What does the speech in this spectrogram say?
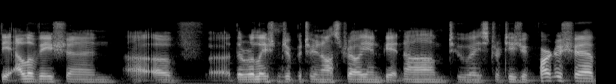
the elevation uh, of uh, the relationship between Australia and Vietnam to a strategic partnership.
